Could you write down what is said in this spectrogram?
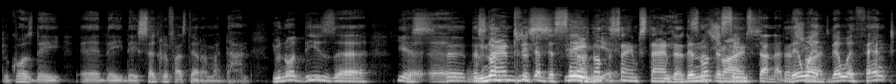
because they uh, they they sacrificed the Ramadan. You know these. Uh, Yes, uh, the- the we're not treated the yeah, same. not the same standards, They're not that's the same standard. that's They were right. they were thanked.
